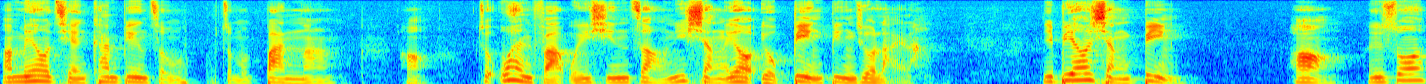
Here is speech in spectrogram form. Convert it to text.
啊，没有钱看病怎么怎么办呢？就万法唯心造，你想要有病，病就来了。你不要想病，哈，你说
